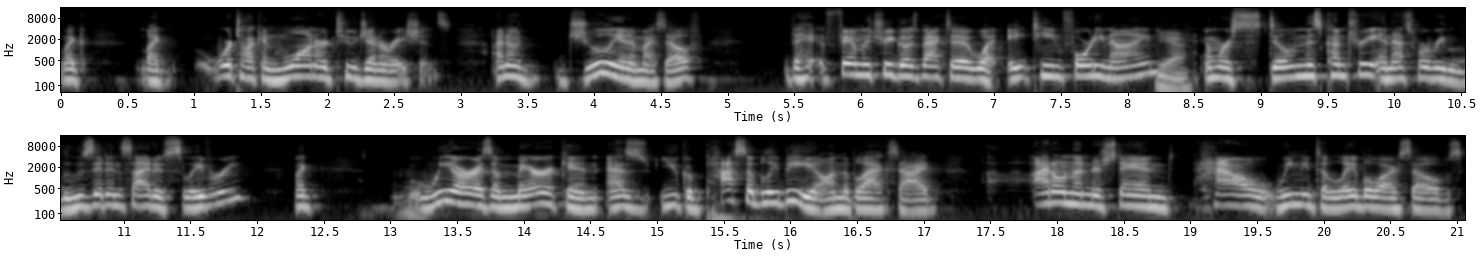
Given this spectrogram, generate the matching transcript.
Like like we're talking one or two generations. I know Julian and myself the family tree goes back to what 1849 Yeah. and we're still in this country and that's where we lose it inside of slavery like we are as american as you could possibly be on the black side i don't understand how we need to label ourselves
